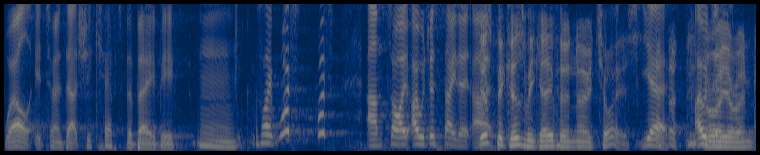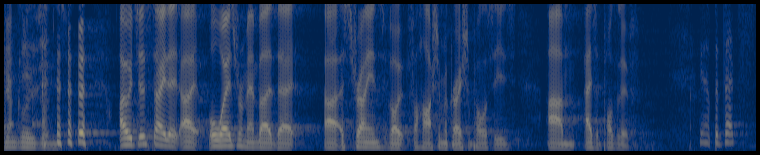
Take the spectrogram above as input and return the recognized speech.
well, it turns out she kept the baby. Hmm. I was like, what? What? Um, so I, I would just say that. Uh, Just because we gave her no choice. Yeah, I would Draw just- your own conclusions. I would just say that I always remember that uh, Australians vote for harsh immigration policies um, as a positive. Yeah, but that's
